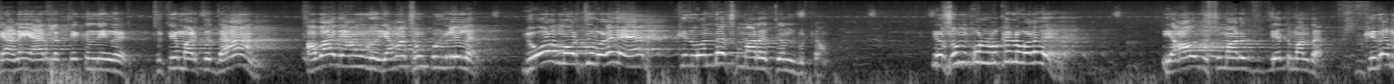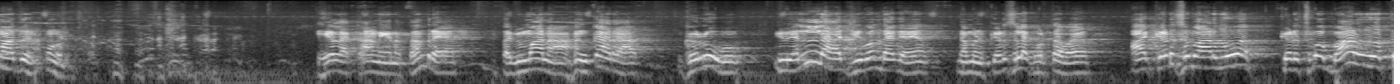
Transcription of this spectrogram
ಶಾಣೆ ಯಾರಲ್ಲ ತಿಕ್ಕಂದು ಹಿಂಗೆ ಸ್ತುತಿ ಮಾಡ್ತಿದ್ದ. ಅವಾಗ ಅವನು ಯಮ ಸುಮ್ಕೊಂಡಿರಲಿಲ್ಲ ಏಳು ಮೂರ್ತಿ ಒಳಗೆ ಇದು ಒಂದೇ ಸುಮಾರು ಐತಿ ಅಂದ್ಬಿಟ್ಟ ಇದು ಸುಮ್ ಸುಮ್ಕೊಂಡ್ಬಿಟ್ಟಿಲ್ಲ ಒಳಗೆ. ಯಾವುದು ಸುಮಾರು ಐತಿ ಎದ್ದು ಬಂದ. ಕಿದ ಮಾತು ಹಿಡ್ಕೊಂಡು ಹೇಳ ಕಾರಣ ಏನಂತಂದರೆ ಅಭಿಮಾನ, ಅಹಂಕಾರ ಗರು ಇವೆಲ್ಲ ಜೀವನದಾಗ ನಮ್ಮನ್ನು ಕೆಡಿಸ್ಲಕ್ಕೆ ಬರ್ತಾವೆ. ಆ ಕೆಡಿಸಬಾರ್ದು, ಕೆಡಿಸ್ಕೋಬಾರ್ದು ಅಂತ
